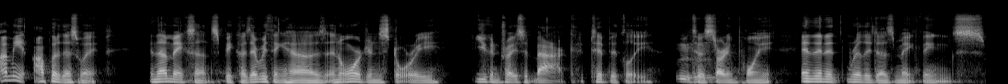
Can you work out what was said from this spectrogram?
I mean, I'll put it this way, and that makes sense because everything has an origin story. You can trace it back typically to a Mhm. starting point, and then it really does make things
